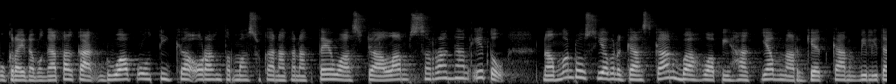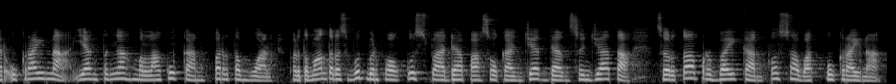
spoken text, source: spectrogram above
Ukraina mengatakan 23 orang termasuk anak-anak tewas dalam serangan itu. Namun Rusia menegaskan bahwa pihaknya menargetkan militer Ukraina yang tengah melakukan pertemuan. Pertemuan tersebut berfokus pada pasokan jet dan senjata serta perbaikan perbaikan pesawat Ukraina.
